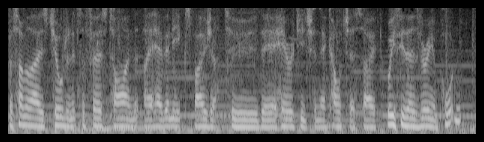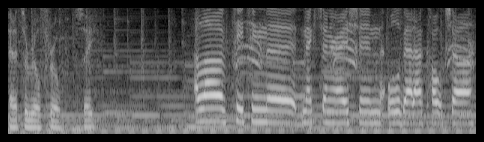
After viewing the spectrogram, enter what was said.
For some of those children, it's the first time that they have any exposure to their heritage and their culture. So we see that as very important and it's a real thrill to see. I love teaching the next generation all about our culture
